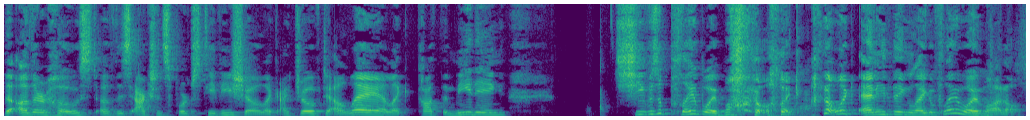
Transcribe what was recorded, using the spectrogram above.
the other host of this action sports TV show. Like I drove to LA, I like caught the meeting. She was a Playboy model. like I don't look anything like a Playboy model.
